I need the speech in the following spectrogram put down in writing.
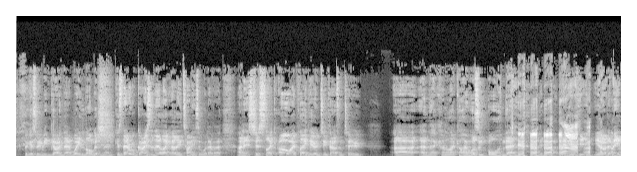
because we've been going there way longer than them. Because they're all guys in their like early twenties or whatever, and it's just like, oh, I played here in two thousand two. Uh, and they're kind of like, I wasn't born then. But you, you- know what I mean?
